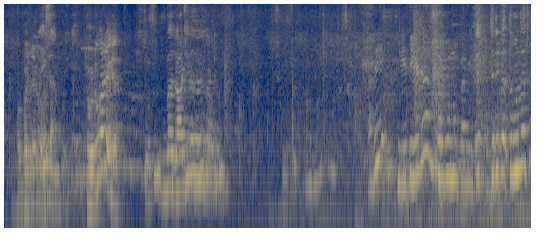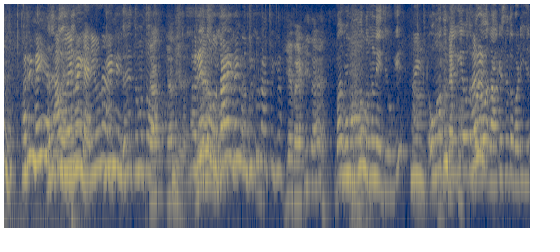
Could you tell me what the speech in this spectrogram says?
ही छोटू का रह छोटू गाड़ी अरे ये दिए जा दोनों का तेरी पे तुम रहते ना अरे नहीं अरे हाँ तो वही मैं कह रही हूँ ना। अरे तुम तो क्या क्या दिया है? अरे तो होता है नहीं वो बात है ये बैठी तो है। बस वो वहाँ तुम नहीं। दोगी वहाँ तो देगी वो तो बड़ा राकेश से तो बड़ी है।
